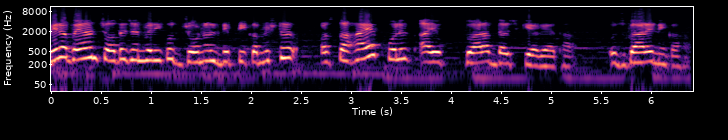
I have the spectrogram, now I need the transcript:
मेरा बयान 14 जनवरी को जोनल डिप्टी कमिश्नर और सहायक पुलिस आयुक्त द्वारा दर्ज किया गया था उजगारे ने कहा।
